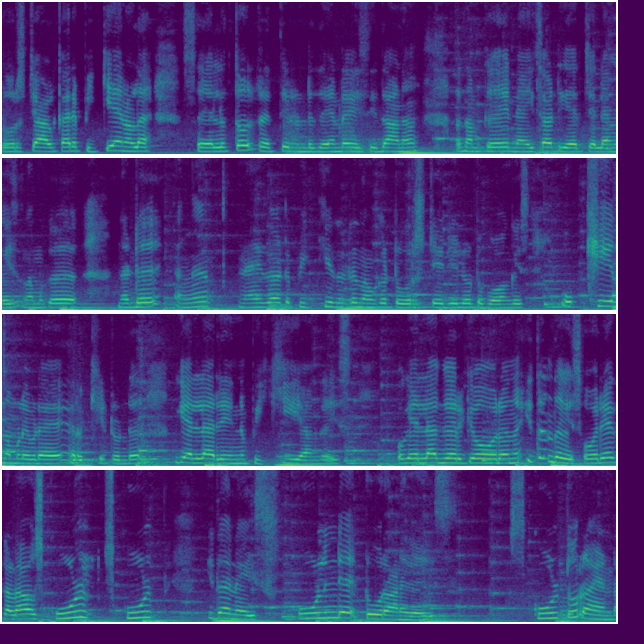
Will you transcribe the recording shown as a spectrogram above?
ടൂറിസ്റ്റ് ആൾക്കാരെ പിക്ക് ചെയ്യാനുള്ള സ്ഥലത്തോട്ട് എത്തിയിട്ടുണ്ട്. വേണ്ട കേസ് ഇതാണ്. അപ്പോൾ നമുക്ക് നൈസായിട്ട് വിചാരിച്ചെല്ലാം ഗൈസ് നമുക്ക് എന്നിട്ട് അങ്ങ് നൈസായിട്ട് പിക്ക് ചെയ്തിട്ട് നമുക്ക് ടൂറിസ്റ്റ് ഏരിയയിലോട്ട് പോകാം ഗൈസ് ഒക്കെ നമ്മളിവിടെ ഇറക്കിയിട്ടുണ്ട്. നമുക്ക് എല്ലാവരെയും ഇന്ന് പിക്ക് ചെയ്യാം ഗൈസ് ഓക്കെ എല്ലാം കയറിക്കോ ഓരോന്ന്. ഇതെന്താ ഗൈസ് ഒരേ കളർ. സ്കൂൾ സ്കൂൾ ഇതാണ് ഗൈസ് സ്കൂളിന്റെ ടൂറാണ് ഗൈസ് സ്കൂൾ ടൂർ ആയണ്ട.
